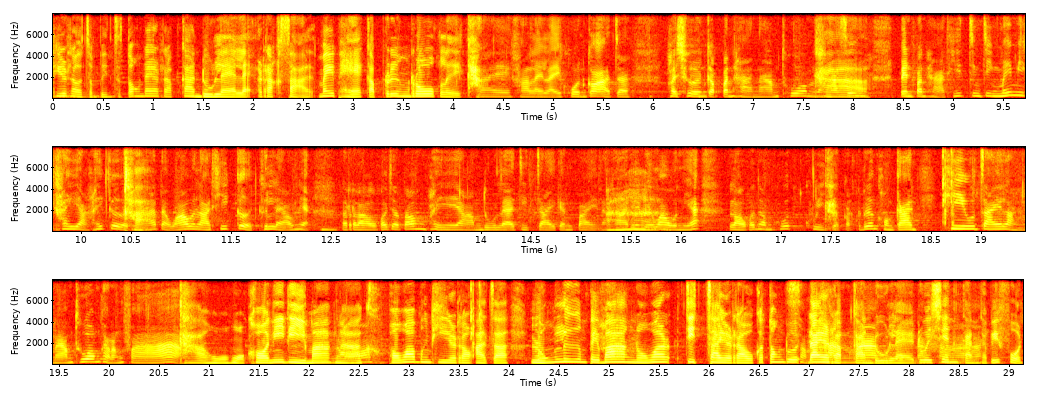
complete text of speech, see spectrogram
ที่เราจำเป็นจะต้องได้รับการดูแลและรักษาไม่แพ้กับเรื่องโรคเลยค่ะใช่ ค่ะหลาย ๆ คนก็อาจจะเผชิญกับปัญหาน้ำท่วมนะคะค่ะซึ่งเป็นปัญหาที่จริง ๆ ไม่มีใครอยากให้เกิดค่ะนะแต่ว่าเวลาที่เกิดขึ้นแล้วเนี่ยเราก็จะต้องพยายามดูแลจิตใจกันไปนะคะอ่าเรียกได้ว่าวันนี้เราก็จะพูดคุยเกี่ยวกับเรื่องของการฮิวใจหลังน้ำท่วมค่ะน้องฟ้าค่ะหัวหัวข้อนี่ดีมากนะเนอะเพราะว่าบางทีเราอาจจะหลงลืมไปบ้างเนาะว่าจิตใจเราก็ต้องด้วยสำคัญได้รับการดูแลด้วยมากเลยนะคะเช่นกันค่ะพี่ฝน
